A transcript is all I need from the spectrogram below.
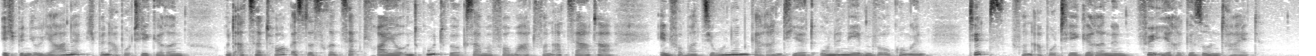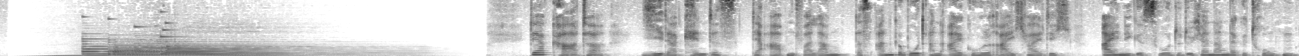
Ich bin Juliane, ich bin Apothekerin und Azertalk ist das rezeptfreie und gut wirksame Format von Azerta. Informationen garantiert ohne Nebenwirkungen. Tipps von Apothekerinnen für ihre Gesundheit. Der Kater. Jeder kennt es. Der Abend war lang, das Angebot an Alkohol reichhaltig, einiges wurde durcheinander getrunken.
